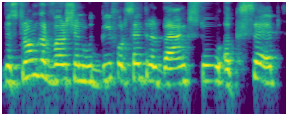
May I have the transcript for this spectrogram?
the stronger version would be for central banks to accept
